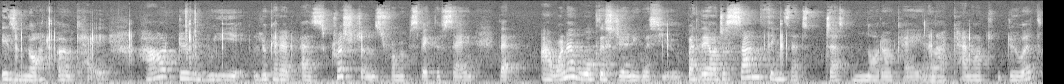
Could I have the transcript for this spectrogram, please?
is not okay. How do we look at it as christians from a perspective saying that i want to walk this journey with you but there mm. are just some things that's just not okay and i cannot do it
